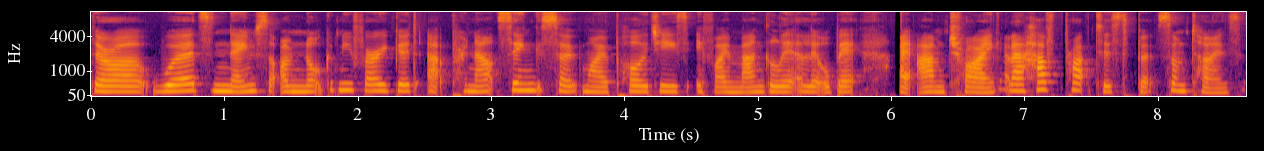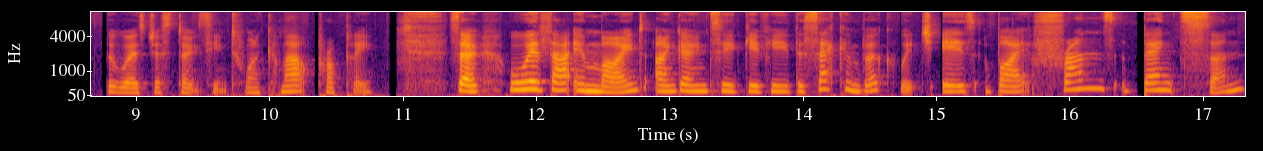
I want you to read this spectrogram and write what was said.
there are words and names that I'm not going to be very good at pronouncing. So, my apologies if I mangle it a little bit. I am trying and I have practiced, but sometimes the words just don't seem to want to come out properly. So, with that in mind, I'm going to give you the second book, which is by Franz Bengtsson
